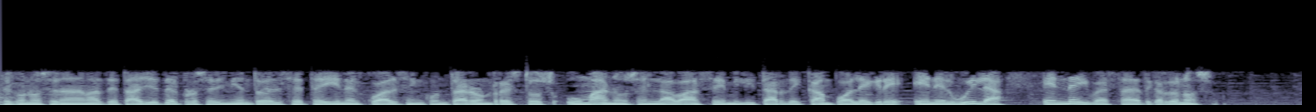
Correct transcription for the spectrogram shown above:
Se conocen además detalles del procedimiento del CTI en el cual se encontraron restos humanos en la base militar de Campo Alegre en el Huila, en Neiva, está Edgar Donoso.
